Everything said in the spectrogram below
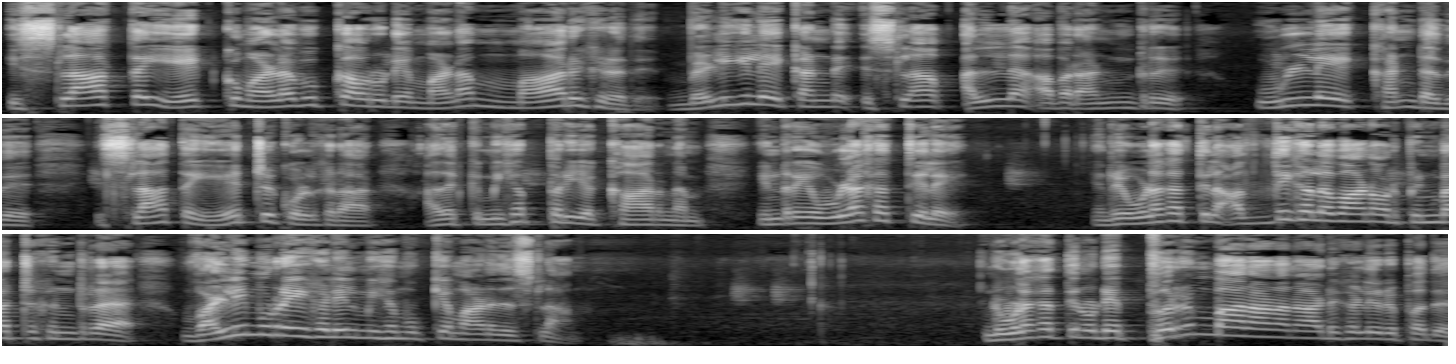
இஸ்லாத்தை ஏற்கும் அளவுக்கு அவருடைய மனம் மாறுகிறது. வெளியிலே கண்ட இஸ்லாம் அல்ல அவர் அன்று உள்ளே கண்டது இஸ்லாத்தை ஏற்றுக்கொள்கிறார். அதற்கு மிகப்பெரிய காரணம் இன்றைய உலகத்திலே இன்றைய உலகத்தில் அதிகளவானோர் பின்பற்றுகின்ற வழிமுறைகளில் மிக முக்கியமானது இஸ்லாம். இந்த உலகத்தினுடைய பெரும்பாலான நாடுகள் இருப்பது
